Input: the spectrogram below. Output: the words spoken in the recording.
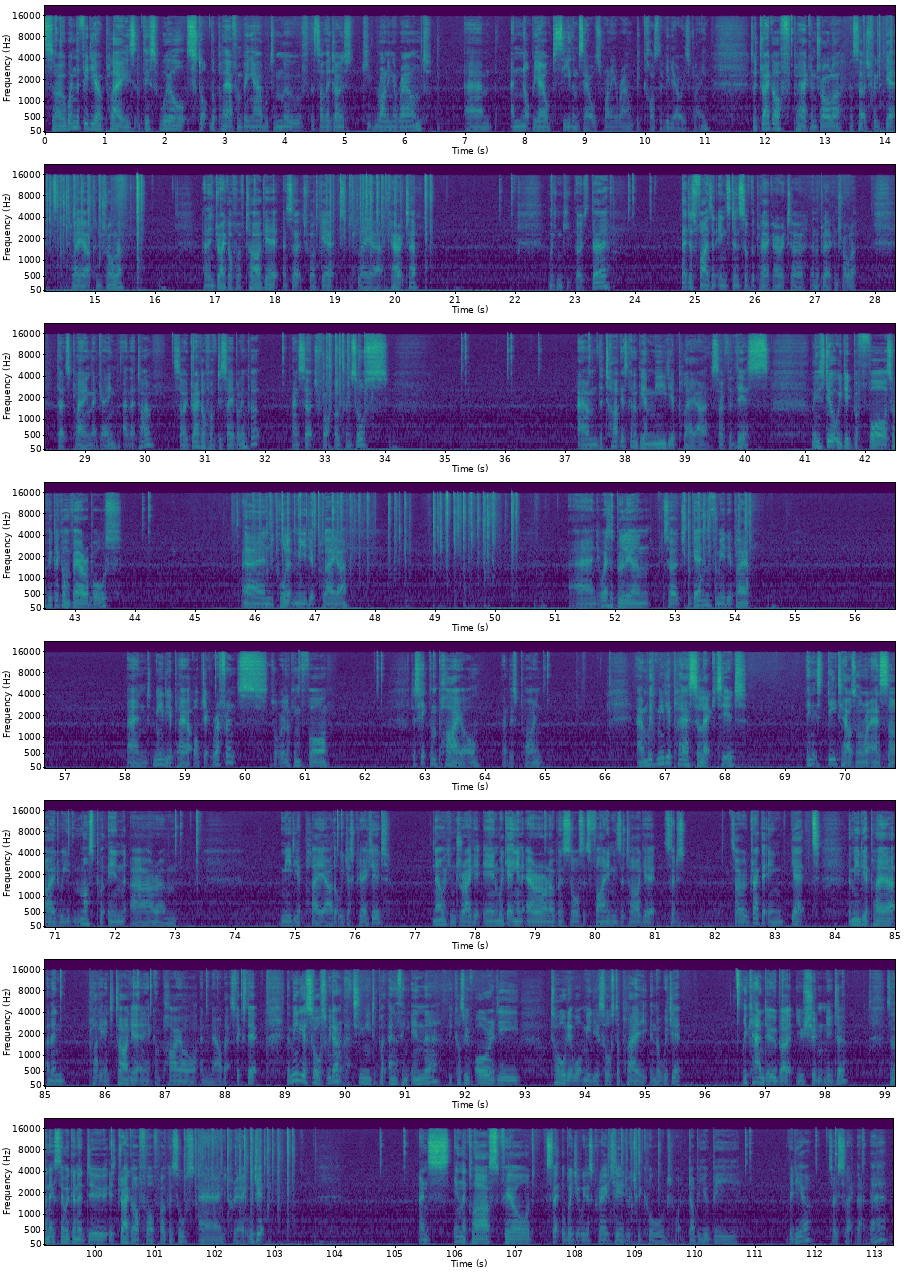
So when the video plays, this will stop the player from being able to move so they don't keep running around um, and not be able to see themselves running around because the video is playing. So drag off player controller and search for get player controller and then drag off of target and search for get player character. We can keep those there. That just finds an instance of the player character and the player controller that's playing that game at that time. So drag off of disable input and search for open source. Um, the target's going to be a media player. So for this, we need to do what we did before. So if we click on variables and call it media player, and it where's the boolean, search again for media player. And media player object reference is what we're looking for. Just hit compile at this point. And with media player selected, in its details on the right hand side, we must put in our um, media player that we just created. Now we can drag it in. We're getting an error on open source. It's fine. It needs a target. So just so drag that in, get the media player, and then plug it into target and hit compile and now that's fixed it. The media source, we don't actually need to put anything in there because we've already told it what media source to play in the widget. You can do, but you shouldn't need to. So the next thing we're going to do is drag off of open source and create widget. And in the class field, select the widget we just created, which we called what WB video. So select that there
